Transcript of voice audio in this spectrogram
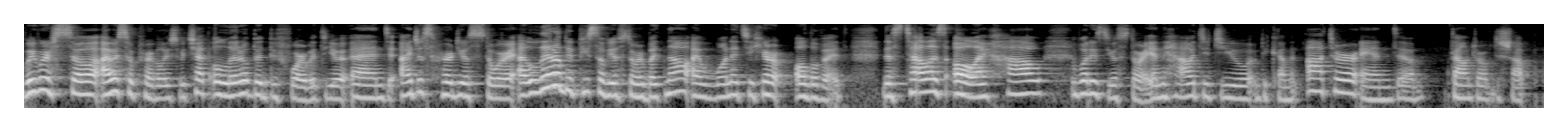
We were so, I was so privileged. We chat a little bit before with you, and I just heard your story, a little bit piece of your story, but now I wanted to hear all of it. Just tell us all, like, how, what is your story, and how did you become an author and uh, founder of the shop?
